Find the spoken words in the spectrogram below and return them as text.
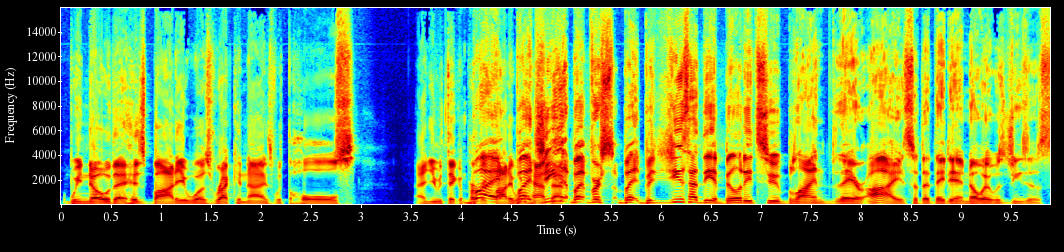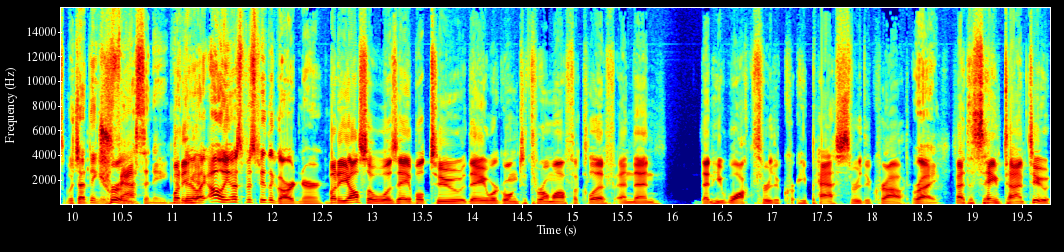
we know that his body was recognized with the holes, and you would think a perfect body but wouldn't have Jesus, that. but, vers- but but Jesus had the ability to blind their eyes so that they didn't know it was Jesus, which I think True. is fascinating. But they're like, oh, he was supposed to be the gardener. But he also was able to. They were going to throw him off a cliff, and then then he walked through the. He passed through the crowd Right. at the same time too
